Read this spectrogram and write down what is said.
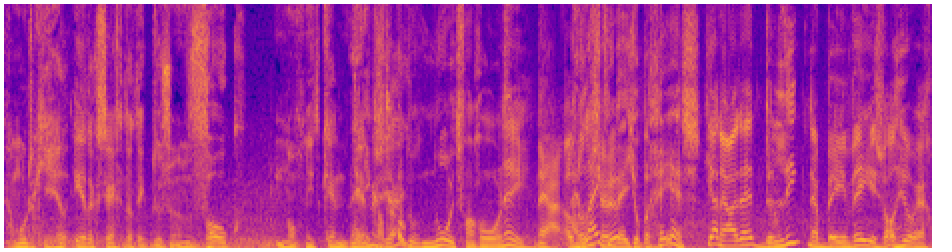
Nou moet ik je heel eerlijk zeggen dat ik dus een Vogue nog niet ken. Nee, ik had er ook nog nooit van gehoord. Nee, nou ja, ook Hij lijkt een beetje op een GS. Ja, nou, de, de link naar BMW is wel heel erg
